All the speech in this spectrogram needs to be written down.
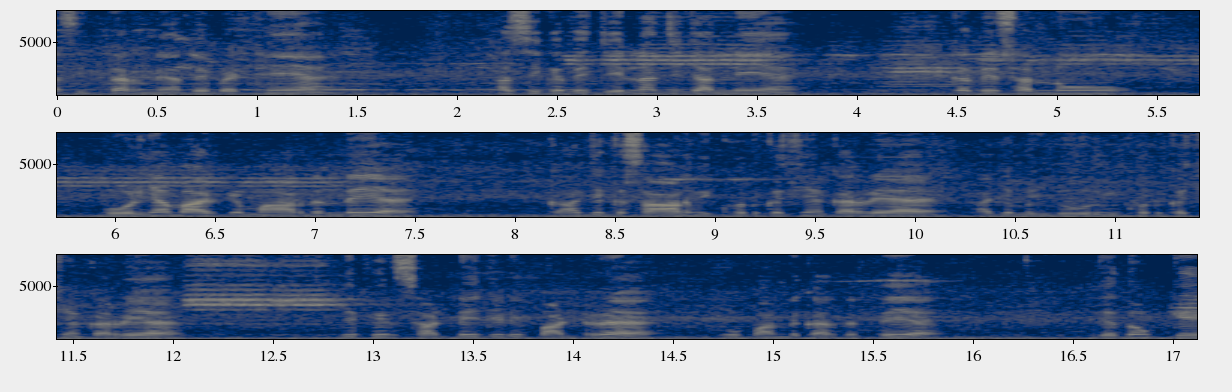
ਅਸੀਂ ਧਰਨਿਆਂ ਤੇ ਬੈਠੇ ਆ, ਅਸੀਂ ਕਦੇ ਜੇਲ੍ਹਾਂ 'ਚ ਜਾਂਦੇ ਆ, ਕਦੇ ਸਾਨੂੰ ਗੋਲੀਆਂ ਮਾਰ ਕੇ ਮਾਰ ਦਿੰਦੇ ਆ। ਅੱਜ ਕਿਸਾਨ ਵੀ ਖੁਦਕਸ਼ੀਆਂ ਕਰ ਰਿਹਾ ਹੈ, ਅੱਜ ਮਜ਼ਦੂਰ ਵੀ ਖੁਦਕਸ਼ੀਆਂ ਕਰ ਰਿਹਾ ਹੈ ਤੇ ਫਿਰ ਸਾਡੇ ਜਿਹੜੇ ਬਾਰਡਰ ਹੈ, ਉਹ ਬੰਦ ਕਰ ਦਿੱਤੇ ਹੈ। ਜਦੋਂ ਕਿ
